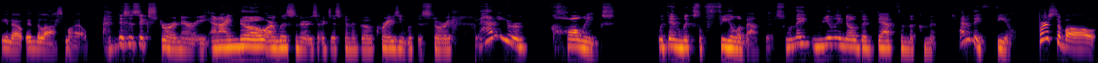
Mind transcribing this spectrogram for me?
you know, in the last mile. This is extraordinary. And I know our listeners are just going to go crazy with this story. How do your colleagues within Lixil feel about this when they really know the depth and the commitment? How do they feel? First of all,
